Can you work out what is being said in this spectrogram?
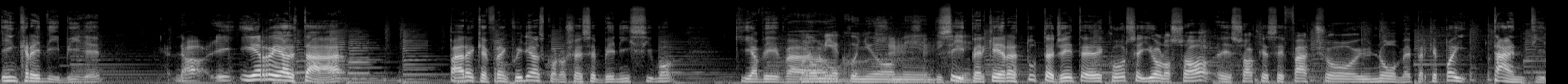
incredibile no, in realtà pare che Frank Williams conoscesse benissimo chi aveva Nomi e cognomi sì, sì. sì, perché era tutta gente delle corse, io lo so e so che se faccio il nome, perché poi tanti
